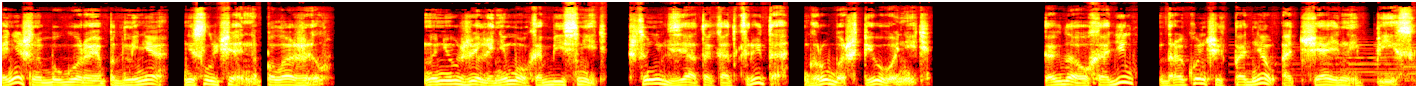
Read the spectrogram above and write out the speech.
Конечно, бугора я под меня не случайно положил. Но неужели не мог объяснить, что нельзя так открыто грубо шпионить? Когда уходил, дракончик поднял отчаянный писк.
